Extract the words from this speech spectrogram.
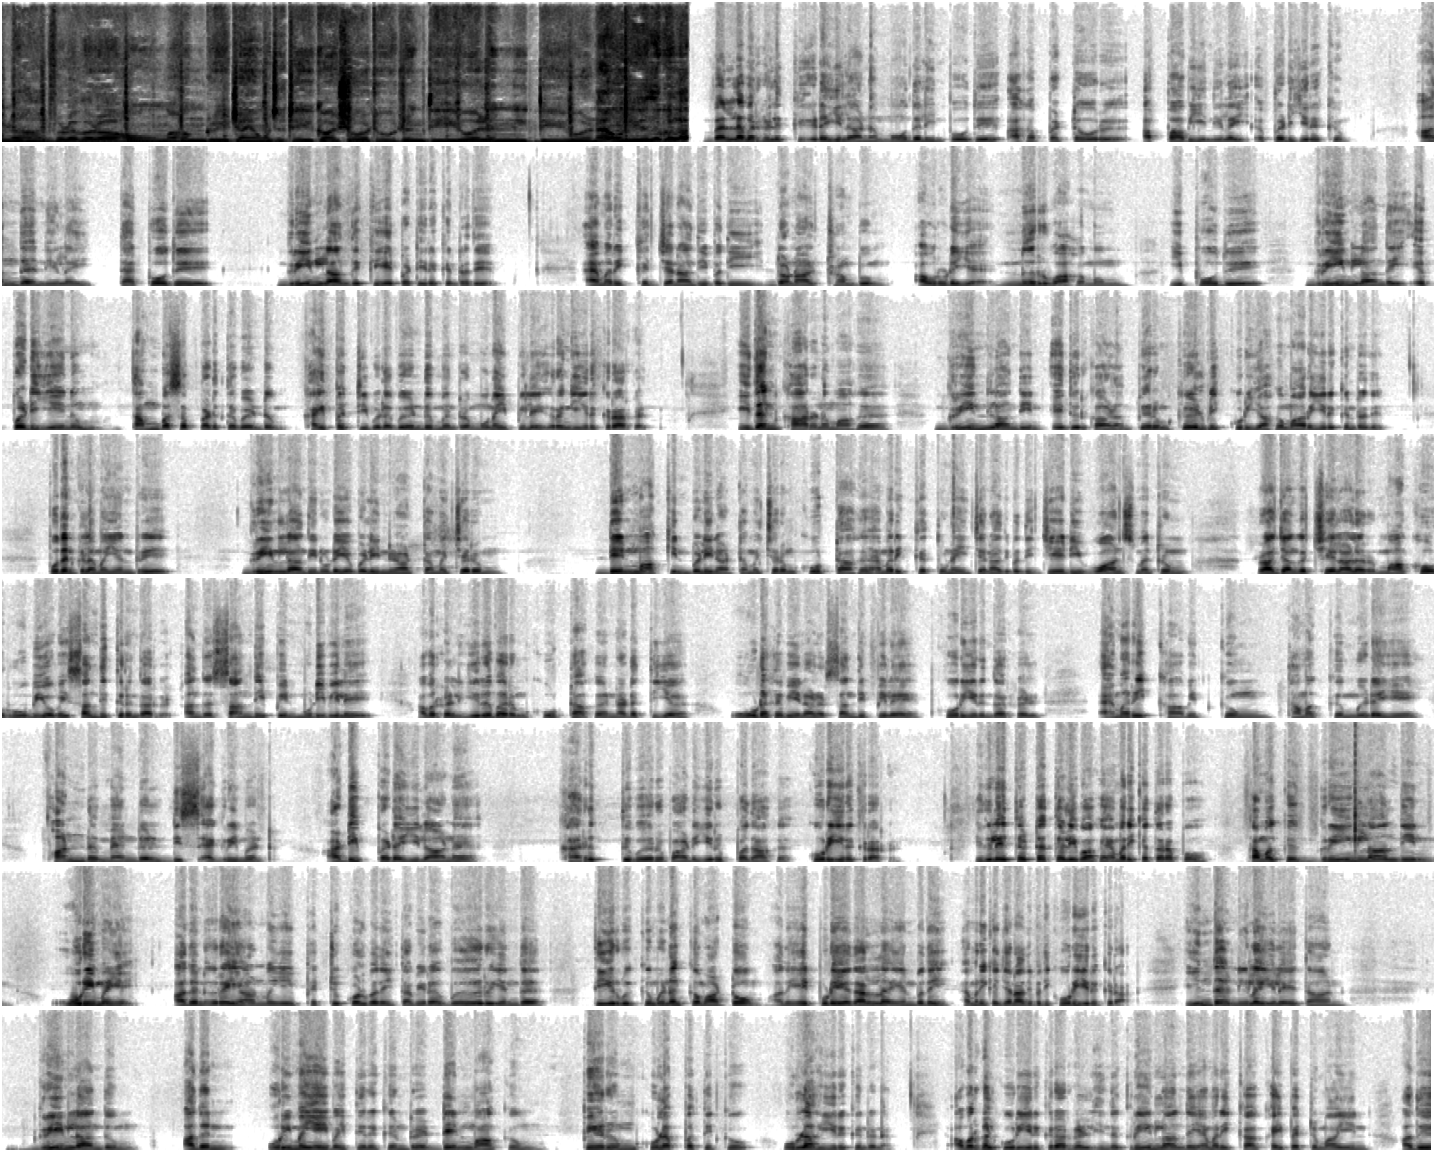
Not forever a home, a hungry giant wants to take our shore to drink the oil and eat the oil. Now hear the gala- வல்லவர்களுக்கு இடையிலான மோதலின் போது அகப்பட்ட ஒரு அப்பாவியின் நிலை எப்படி இருக்கும் அந்த நிலை தற்போது கிரீன்லாந்துக்கு ஏற்பட்டிருக்கின்றது அமெரிக்க ஜனாதிபதி டொனால்ட் ட்ரம்பும் அவருடைய நிர்வாகமும் இப்போது கிரீன்லாந்தை எப்படியேனும் தம்பசப்படுத்த வேண்டும் கைப்பற்றிவிட வேண்டும் என்ற முனைப்பிலே இறங்கியிருக்கிறார்கள். இதன் காரணமாக கிரீன்லாந்தின் எதிர்காலம் பெரும் கேள்விக்குறியாக மாறியிருக்கின்றது. புதன்கிழமையன்று கிரீன்லாந்தினுடைய வெளிநாட்டு அமைச்சரும் டென்மார்க்கின் வெளிநாட்டு அமைச்சரும் கூட்டாக அமெரிக்க துணை ஜனாதிபதி ஜேடி வான்ஸ் மற்றும் இராஜாங்க செயலாளர் மாக்கோ ரூபியோவை சந்தித்திருந்தார்கள். அந்த சந்திப்பின் முடிவிலே அவர்கள் இருவரும் கூட்டாக நடத்திய ஊடகவியலாளர் சந்திப்பிலே கூறியிருந்தார்கள் அமெரிக்காவிற்கும் தமக்கும் இடையே ஃபண்டமெண்டல் டிஸ்அக்ரிமெண்ட் அடிப்படையிலான கருத்து வேறுபாடு இருப்பதாக கூறியிருக்கிறார்கள். இதிலே திட்ட தெளிவாக அமெரிக்க தரப்போ தமக்கு கிரீன்லாந்தின் உரிமையை அதன் இறையாண்மையை பெற்றுக்கொள்வதை தவிர வேறு எந்த தீர்வுக்கும் இணக்க மாட்டோம் அது ஏற்புடையதல்ல என்பதை அமெரிக்க ஜனாதிபதி கூறியிருக்கிறார். இந்த நிலையிலே தான் கிரீன்லாந்தும் அதன் உரிமையை வைத்திருக்கின்ற டென்மார்க்கும் பெரும் குழப்பத்திற்கு உள்ளாகி இருக்கின்றன அவர்கள் கூறியிருக்கிறார்கள் இந்த கிரீன்லாந்தை அமெரிக்கா கைப்பற்றுமாயின் அது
